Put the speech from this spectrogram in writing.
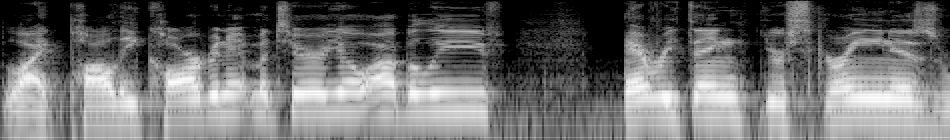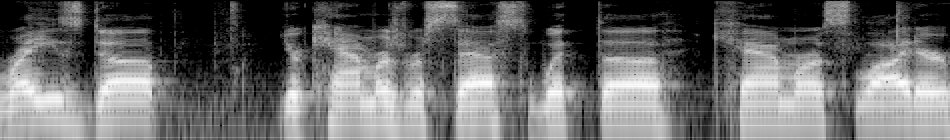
like polycarbonate material, I believe. Everything, your screen is raised up. Your camera's recessed with the camera slider,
